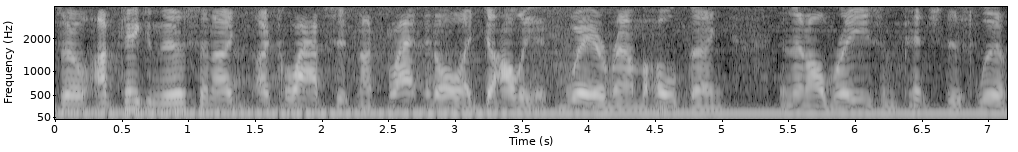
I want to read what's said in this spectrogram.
So I've taken this and I, I collapse it and I flatten it all, I dolly it way around the whole thing, and then I'll raise and pinch this lip.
